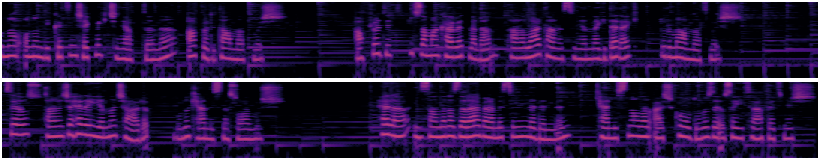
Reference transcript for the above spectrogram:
bunu onun dikkatini çekmek için yaptığını Afrodit'e anlatmış. Afrodit hiç zaman kaybetmeden tanrılar tanrısının yanına giderek durumu anlatmış. Zeus, tanrıça Hera'yı yanına çağırıp bunu kendisine sormuş. Hera, insanlara zarar vermesinin nedeninin kendisine olan aşkı olduğunu Zeus'a itiraf etmiş.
